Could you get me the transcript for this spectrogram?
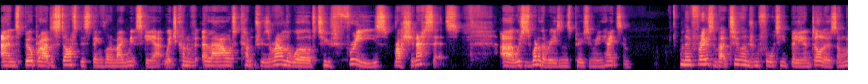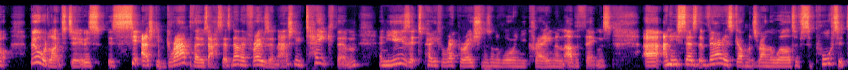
And Bill Browder started this thing called a Magnitsky Act, which kind of allowed countries around the world to freeze Russian assets, uh, which is one of the reasons Putin really hates him they've frozen about 240 billion dollars. And what bill would like to do is is sit, actually grab those assets. Now they're frozen actually take them and use it to pay for reparations on the war in ukraine and other things. Uh, and he says that various governments around the world have supported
